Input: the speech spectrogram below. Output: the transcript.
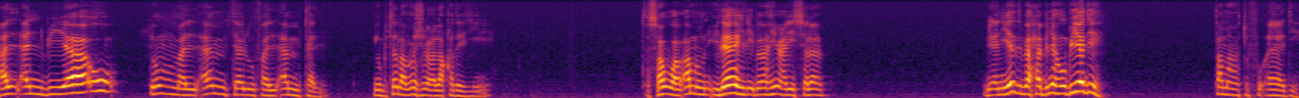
الأنبياء ثم الأمثل فالأمثل. يبتلى الرجل على قدر دينه. تصور أمر إلهي لإبراهيم عليه السلام بأن يذبح ابنه بيده. طمرة فؤاده.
